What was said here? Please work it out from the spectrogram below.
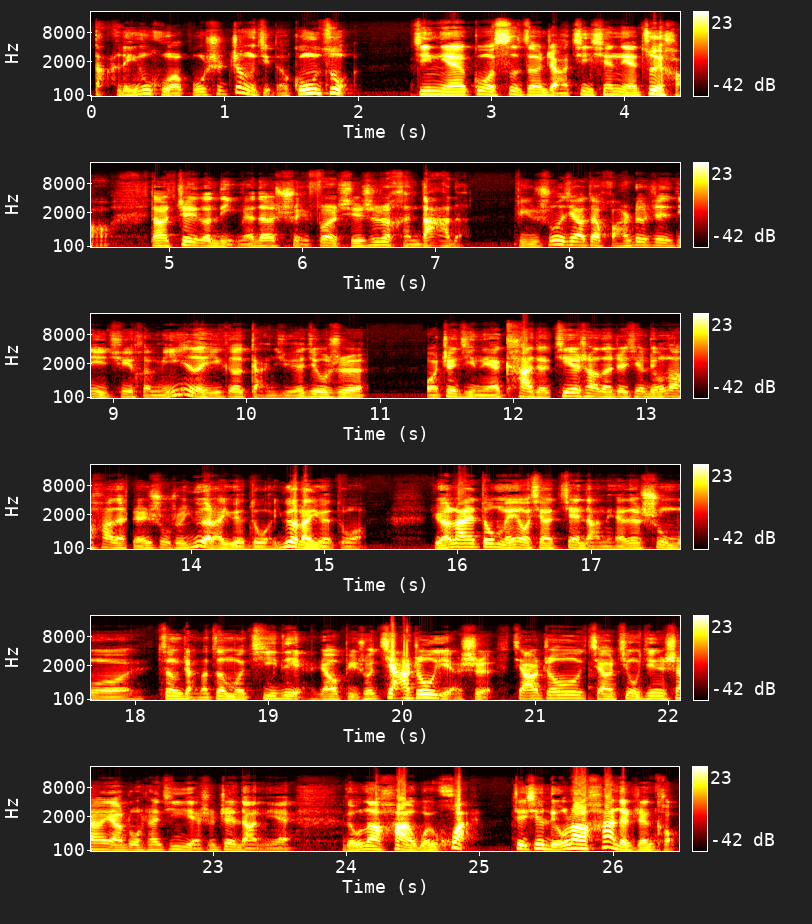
打零活，不是正经的工作。今年过四增长，近些年最好。但这个里面的水分其实是很大的。比如说，像在华盛顿这地区，很明显的一个感觉就是，我这几年看着街上的这些流浪汉的人数是越来越多，越来越多。原来都没有像这两年的数目增长的这么激烈。然后，比如说加州也是，加州像旧金山呀、洛杉矶也是这两年流浪汉为患。这些流浪汉的人口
